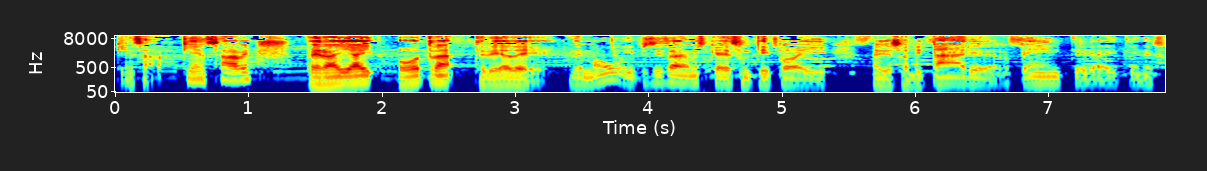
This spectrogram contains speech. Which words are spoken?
quién sabe, quién sabe, pero ahí hay otra teoría de, de Moe y pues sí sabemos que es un tipo ahí medio solitario de repente, ahí tiene su,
